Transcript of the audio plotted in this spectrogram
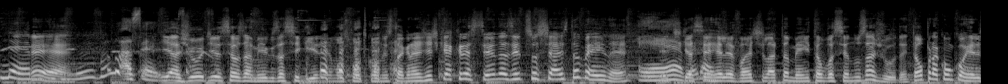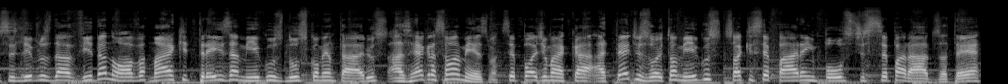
né? É. menino? Vamos lá, segue. E ajude seus amigos a seguirem irmãos.com no Instagram. A gente quer crescer nas redes sociais também, né? É, a gente quer verdade. ser relevante lá também, então você nos ajuda. Então, para concorrer a esses livros da Vida Nova, marque três amigos nos comentários. As regras são a mesma. Você pode marcar até 18 amigos, só que separa em posts separados, até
